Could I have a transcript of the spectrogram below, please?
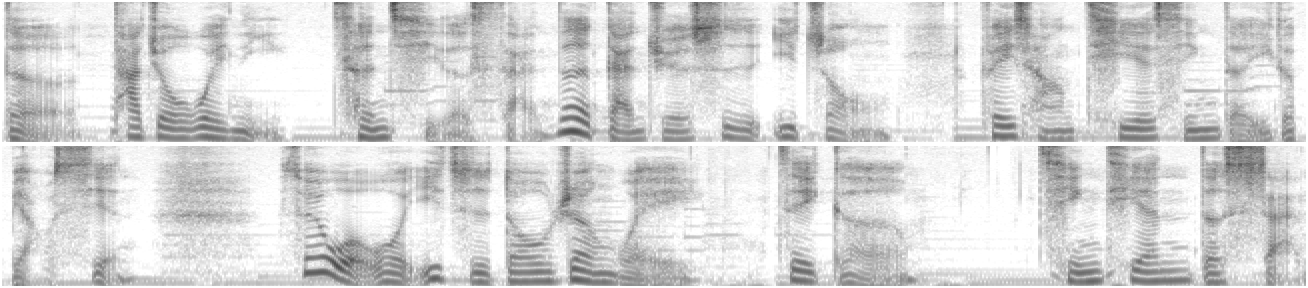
的，他就为你撑起了伞，那感觉是一种非常贴心的一个表现。所以我我一直都认为，这个晴天的伞，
